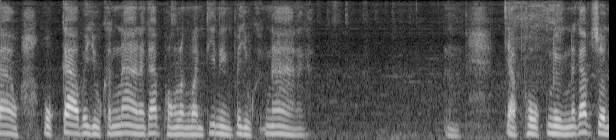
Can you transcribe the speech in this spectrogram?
9 6 9 ไปอยู่ข้างหน้านะครับ ของรางวัลที่ 1 ไปอยู่ข้างหน้านะครับ จับ6 1นะครับ ส่วน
